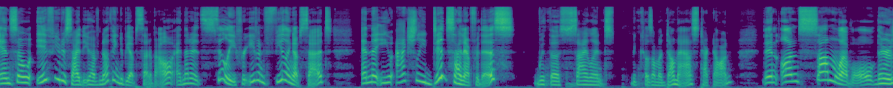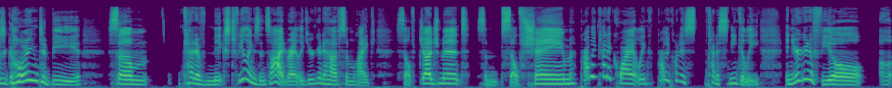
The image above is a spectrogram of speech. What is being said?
And so, if you decide that you have nothing to be upset about and that it's silly for even feeling upset, and that you actually did sign up for this with a silent because I'm a dumbass tacked on, then on some level, there's going to be some kind of mixed feelings inside, right? Like you're going to have some like self judgment, some self shame, probably kind of quietly, probably kind of kind of sneakily, and you're going to feel uh,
